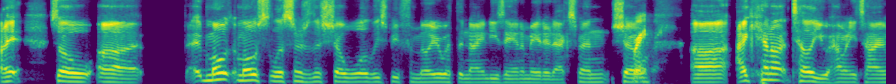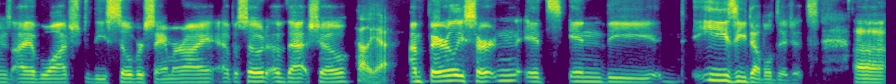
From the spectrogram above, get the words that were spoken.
I so uh most most listeners of this show will at least be familiar with the 90s animated x-men show Right. uh i cannot tell you how many times i have watched the silver samurai episode of that show Hell yeah. i'm fairly certain it's in the easy double digits uh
